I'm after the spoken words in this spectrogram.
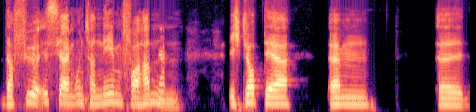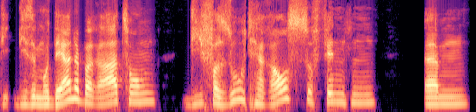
dafür ist ja im Unternehmen vorhanden. Ja. Ich glaube, der, ähm, äh, die, diese moderne Beratung, die versucht herauszufinden, ähm, äh, äh,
